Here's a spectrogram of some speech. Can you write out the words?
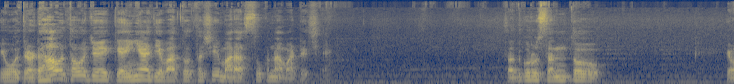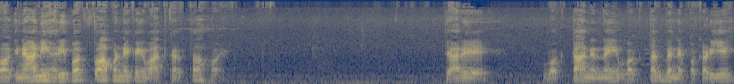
એવો દ્રઢાવ થવો જોઈએ કે અહીંયા જે વાતો થશે મારા સુખના માટે છે. સદગુરુ સંતો એવા જ્ઞાની હરિભક્તો આપણને કંઈ વાત કરતા હોય. ત્યારે વક્તાને નહીં, વક્તવ્યને પકડીએ,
